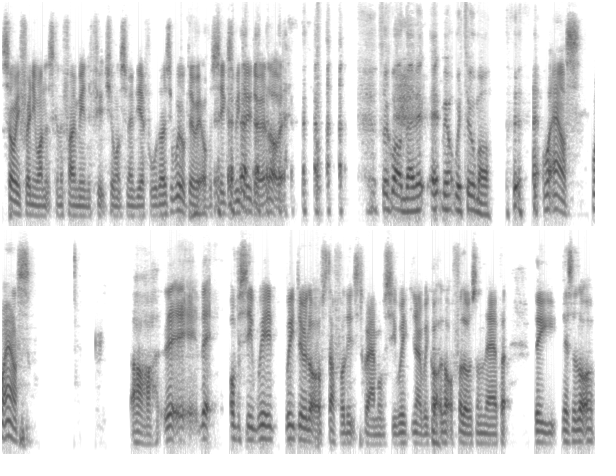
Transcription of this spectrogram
sorry for anyone that's going to phone me in the future wants some MDF wardrobes. We'll do it, obviously, because we do do a lot of it. so go on then, hit, me up with two more. Uh, what else? What else? Ah, oh, obviously we we do a lot of stuff on Instagram. Obviously, we you know we've got a lot of followers on there, but the there's a lot of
